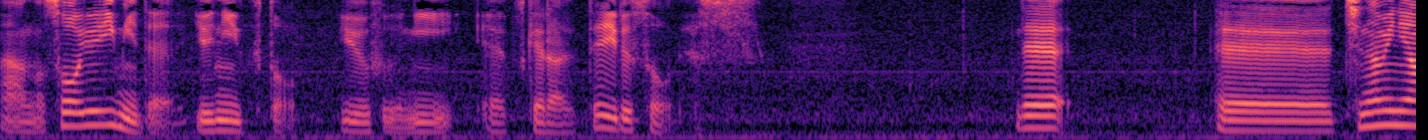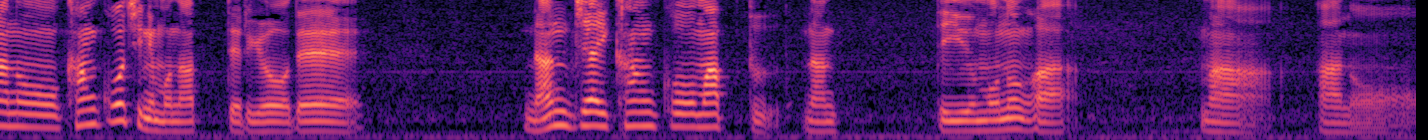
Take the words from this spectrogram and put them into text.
あのそういう意味でユニークというふうに、えーつけられているそうです。で、えーちなみにあの観光地にもなってるようで南蛇観光マップなんていうものがまああの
